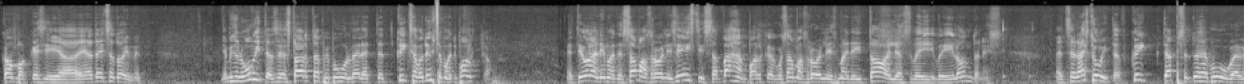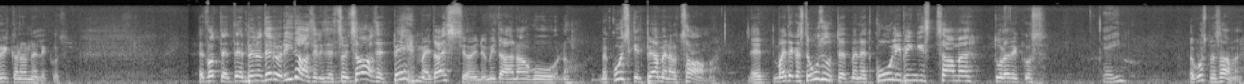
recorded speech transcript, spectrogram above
kambakesi ja, ja täitsa toimib. ja mis on huvitav selle startup'i puhul veel, et, et kõik saavad ühtemoodi palka. et ei ole niimoodi, et samas rollis Eestis saab vähem palka kui samas rollis, ma ei tea, Itaalias või, või Londonis. et see on hästi huvitav, kõik täpselt ühe puuga ja kõik on õnnelikud et vot, et meil on terve rida selliseid sotsiaalseid pehmeid asju, on ju, mida nagu noh, me kuskilt peame nagu saama. Et ma ei tea, kas te usute, et me need koolipingist saame tulevikus? ei. aga kust me saame?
